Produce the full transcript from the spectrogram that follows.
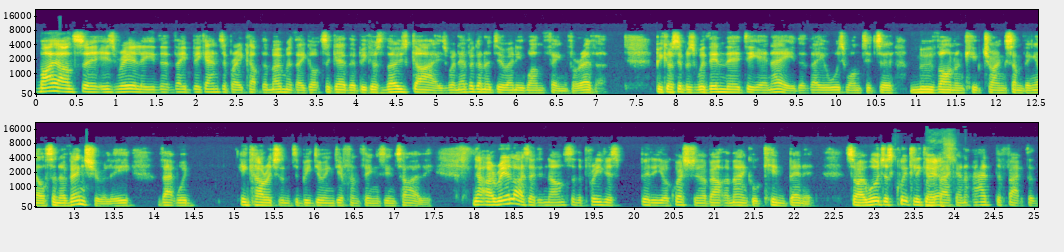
my answer is really that they began to break up the moment they got together because those guys were never going to do any one thing forever because it was within their DNA that they always wanted to move on and keep trying something else. And eventually that would encourage them to be doing different things entirely. Now, I realize I didn't answer the previous bit of your question about a man called Kim Bennett. So I will just quickly go yes. back and add the fact that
